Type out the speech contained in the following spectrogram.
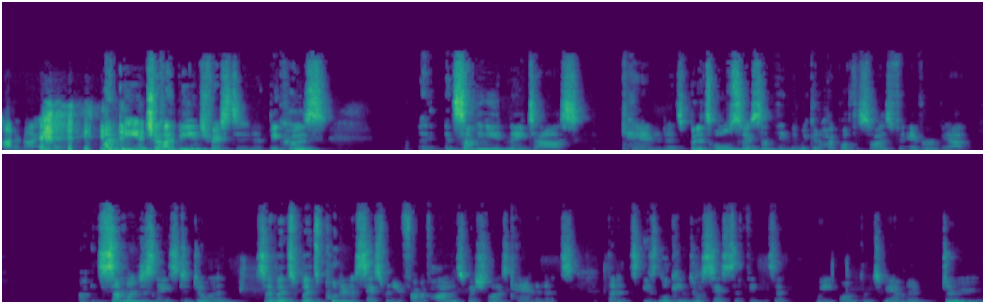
I don't know. I'd be inter- I'd be interested in it because it's something you'd need to ask candidates, but it's also something that we could hypothesize forever about. Someone just needs to do it. So let's let's put an assessment in front of highly specialized candidates that is looking to assess the things that we want them to be able to do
